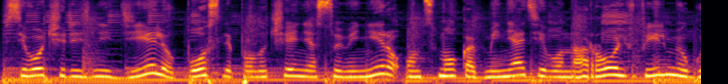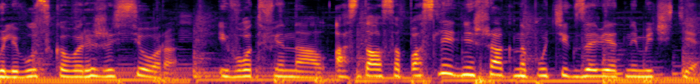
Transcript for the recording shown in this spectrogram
Всего через неделю после получения сувенира он смог обменять его на роль в фильме у голливудского режиссера. И вот финал. Остался последний шаг на пути к заветной мечте.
